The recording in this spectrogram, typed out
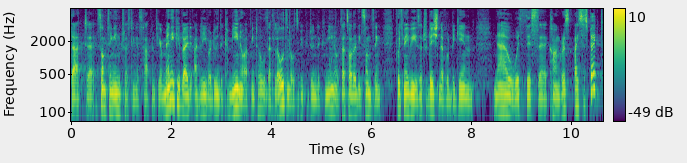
that uh, something interesting has happened here. Many people, I, I, believe, are doing the Camino. I've been told that loads and loads of people are doing the Camino. That's already something which maybe is a tradition that will begin now with this uh, Congress. I suspect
